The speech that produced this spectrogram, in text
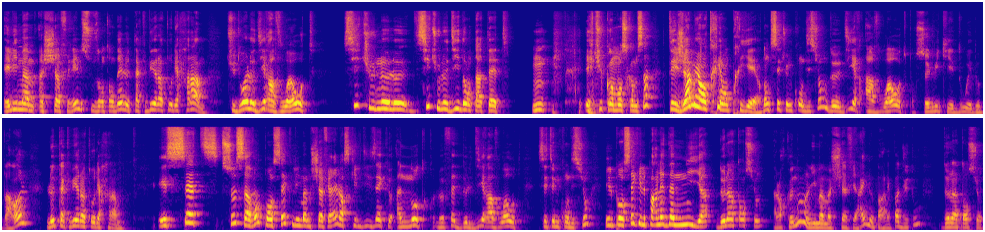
et l'imam al-Shafi'i sous-entendait le takbiratul ihram. Tu dois le dire à voix haute. Si tu, le, si tu le dis dans ta tête hmm, et tu commences comme ça, t'es jamais entré en prière. Donc c'est une condition de dire à voix haute pour celui qui est doué de parole le takbiratul ihram. Et ce savant pensait que l'imam Shafi'i, lorsqu'il disait qu'un autre, le fait de le dire à voix haute, c'était une condition, il pensait qu'il parlait d'un niya, de l'intention. Alors que non, l'imam Shafi'i ne parlait pas du tout de l'intention.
